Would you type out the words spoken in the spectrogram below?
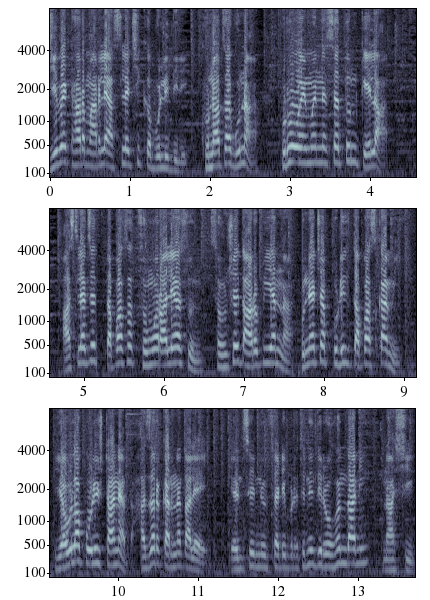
जीवे ठार मारले असल्याची कबुली दिली. खुनाचा गुन्हा पूर्ववैमनस्यातून केला असल्याचे तपासात समोर आले असून संशयित आरोपी यांना पुण्याच्या पुढील तपास कामी येवला पोलीस ठाण्यात हजर करण्यात आले आहे. एनसी न्यूजसाठी प्रतिनिधी रोहन दानी नाशिक.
